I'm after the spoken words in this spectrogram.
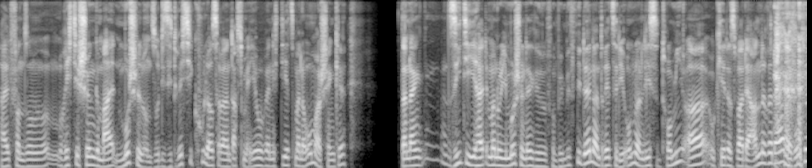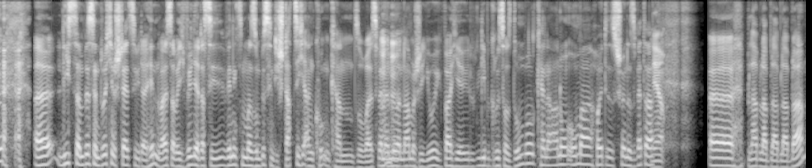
halt von so einem richtig schön gemalten Muschel und so. Die sieht richtig cool aus, aber dann dachte ich mir, jo, wenn ich die jetzt meiner Oma schenke, dann, dann sieht die halt immer nur die Muscheln, denkt, sie, von wem ist die denn? Dann dreht sie die um, dann liest sie Tommy, ah, okay, das war der andere da, der rote. äh, liest dann ein bisschen durch und stellt sie wieder hin, weißt du, aber ich will ja, dass sie wenigstens mal so ein bisschen die Stadt sich angucken kann und so, weißt du, wenn er Mhm. nur ein Name jo, ich war hier, liebe Grüße aus Dumbo, keine Ahnung, Oma, heute ist schönes Wetter, Ja. äh, bla bla bla bla bla.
